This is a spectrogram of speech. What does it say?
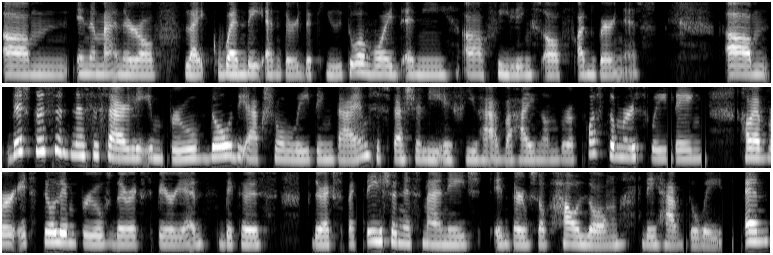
um, in a manner of like when they enter the queue to avoid any uh, feelings of unfairness. Um, this doesn't necessarily improve though the actual waiting times, especially if you have a high number of customers waiting. However, it still improves their experience because their expectation is managed in terms of how long they have to wait. And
